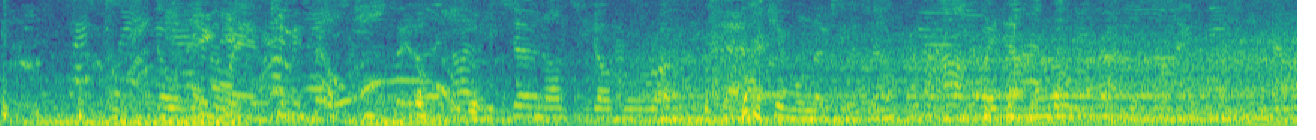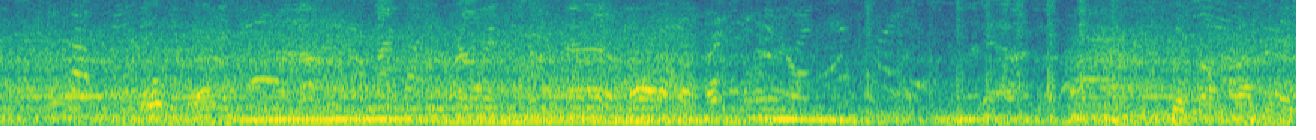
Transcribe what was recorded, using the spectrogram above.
Keep up. You turn onto Dogwell Road. Watch him one next to each other. Halfway down the road, around the side. Good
